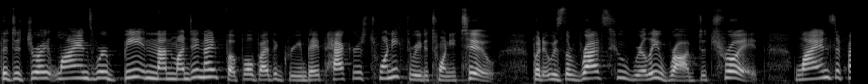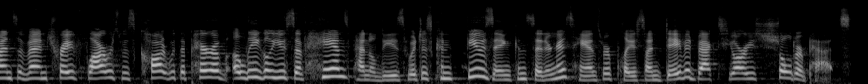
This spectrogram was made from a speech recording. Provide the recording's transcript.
The Detroit Lions were beaten on Monday Night Football by the Green Bay Packers 23 to 22, but it was the refs who really robbed Detroit. Lions defensive end Trey Flowers was caught with a pair of illegal use of hands penalties, which is confusing considering his hands were placed on David Bakhtiari's shoulder pads.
